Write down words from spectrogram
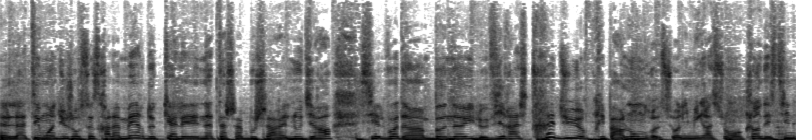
la témoin du jour, ce sera la maire de Calais, Natacha Bouchard. Elle nous dira si elle voit d'un bon oeil le virage très dur pris par Londres sur l'immigration en clandestine,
